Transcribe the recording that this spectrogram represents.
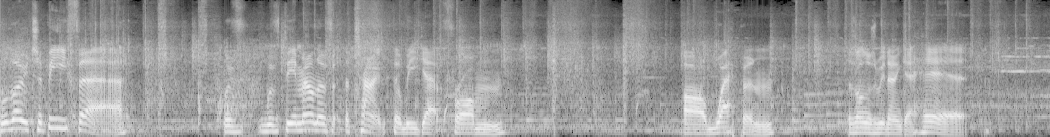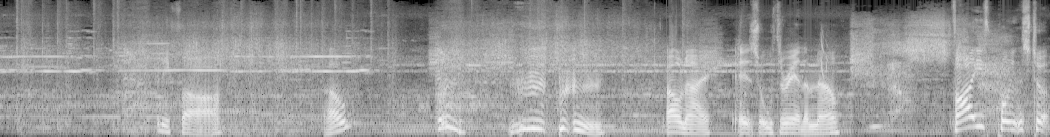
Although, to be fair, with with the amount of attack that we get from our weapon, as long as we don't get hit, pretty far. Oh? oh no, it's all three of them now. Five points to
